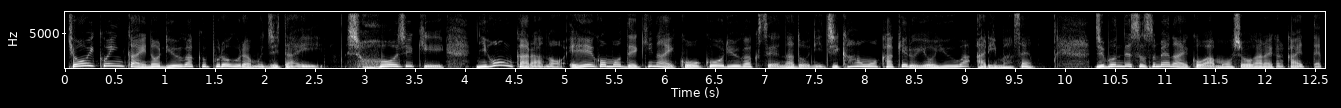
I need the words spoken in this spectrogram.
教育委員会の留学プログラム自体、正直、日本からの英語もできない高校留学生などに時間をかける余裕はありません。自分で進めない子はもうしょうがないから帰って。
